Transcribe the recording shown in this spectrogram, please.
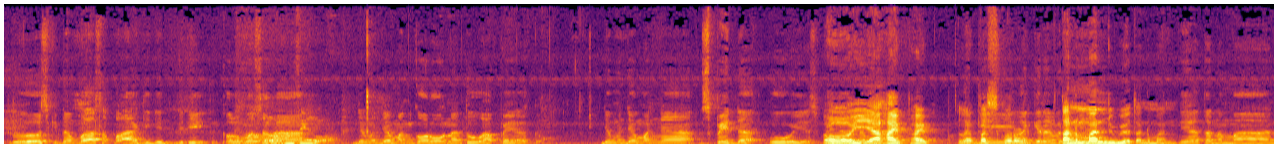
terus kita bahas apa lagi jadi jadi kalau masalah zaman zaman corona tuh apa ya zaman zamannya sepeda oh iya sepeda Oh iya, hype hype lepas Lagi- corona. lagi. Tanaman juga tanaman. ya tanaman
